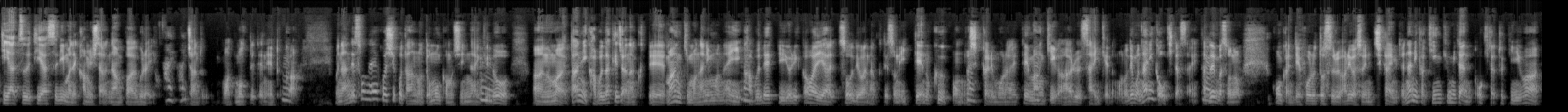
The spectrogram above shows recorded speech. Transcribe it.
ティア2、ティア3まで加味したら何パーぐらいちゃんと持っててねとか。なんでそんなややこしいことあんのって思うかもしれないけど、うん、あの、まあ、単に株だけじゃなくて、満期も何もない株でっていうよりかは、いや、そうではなくて、その一定のクーポンがしっかりもらえて、満期がある債券のもの。でも何か起きた際、例えばその、今回デフォルトする、あるいはそれに近いみたいな、何か緊急みたいなのが起きた時には、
